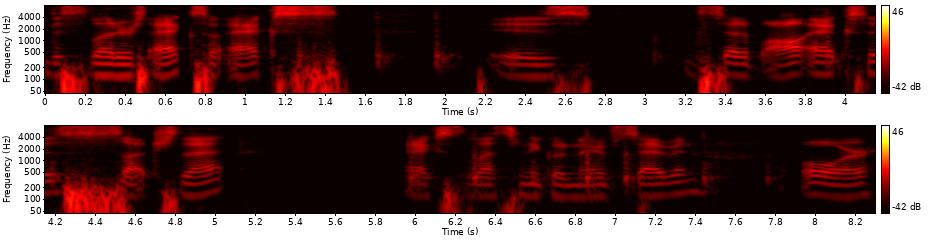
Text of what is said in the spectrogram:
This is letters x, so x is the set of all x's such that x is less than or equal to negative 7, or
